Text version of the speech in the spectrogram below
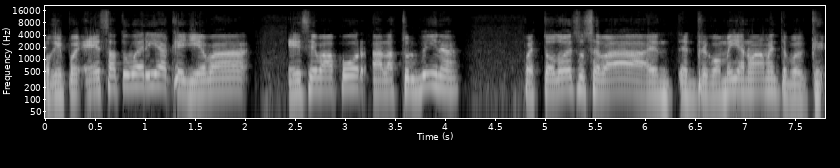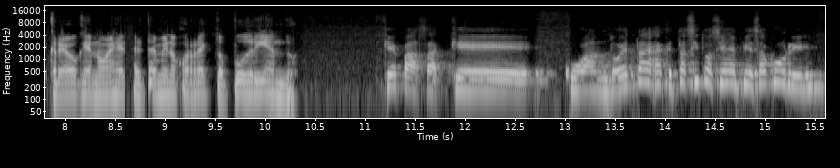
Ok, pues esa tubería que lleva ese vapor a las turbinas, pues todo eso se va, entre comillas, nuevamente, porque creo que no es el término correcto, pudriendo. ¿Qué pasa? Que cuando esta, esta situación empieza a ocurrir,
